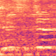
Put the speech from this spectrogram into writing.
Just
